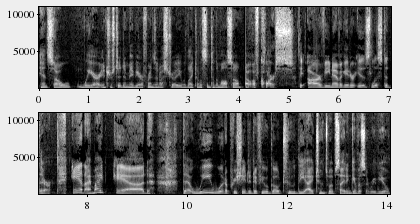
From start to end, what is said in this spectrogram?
And so we are interested, and maybe our friends in Australia would like to listen to them also. Now, of course, the RV Navigator is listed there. And I might add that we would appreciate it if you would go to the iTunes website and give us a review.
